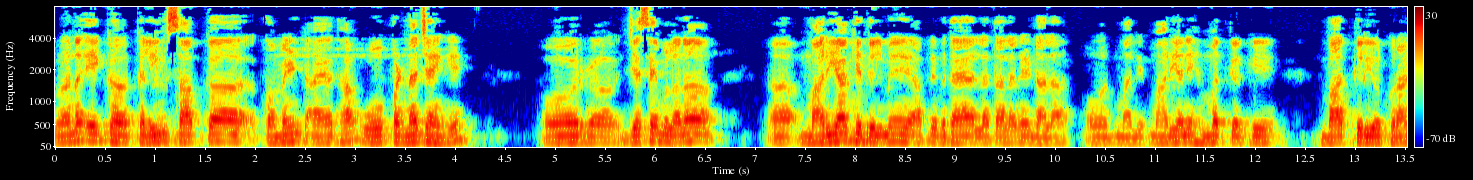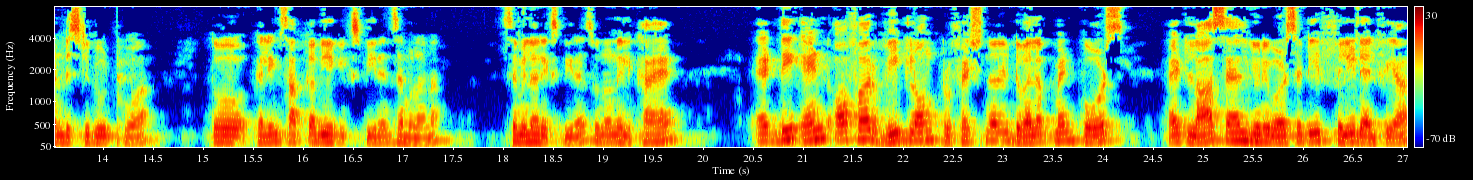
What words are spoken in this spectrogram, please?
مولانا ایک کلیم صاحب کا کامنٹ آیا تھا وہ پڑھنا چاہیں گے اور جیسے مولانا ماریا کے دل میں آپ نے بتایا اللہ تعالیٰ نے ڈالا اور ماریا نے ہمت کر کے بات کری اور قرآن ڈسٹریبیوٹ ہوا تو کلیم صاحب کا بھی ایک ایکسپیرئنس ہے مولانا سملر ایکسپیرئنس انہوں نے لکھا ہے at the end of our week long professional development course at La Salle university Philadelphia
